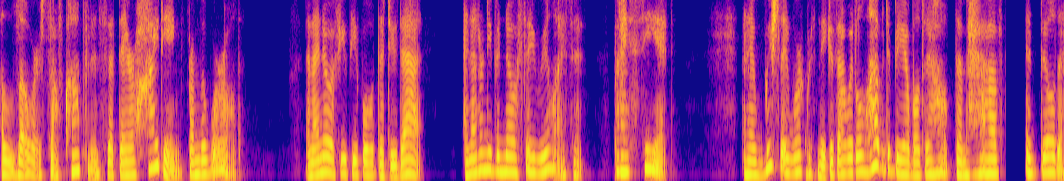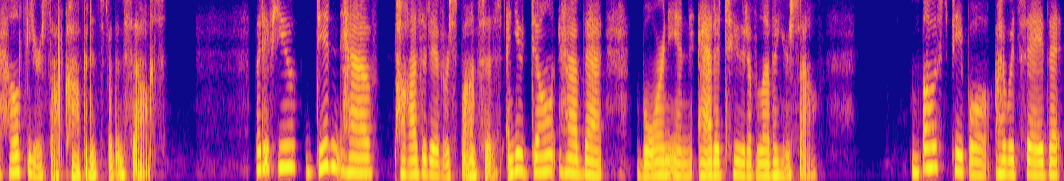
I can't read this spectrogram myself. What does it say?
a lower self confidence that they are hiding from the world. And I know a few people that do that, and I don't even know if they realize it, but I see it. And I wish they'd work with me because I would love to be able to help them have and build a healthier self confidence for themselves. But if you didn't have positive responses and you don't have that born in attitude of loving yourself, most people, I would say, that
